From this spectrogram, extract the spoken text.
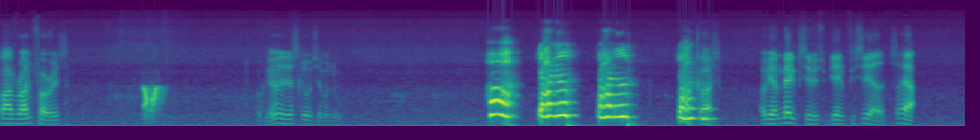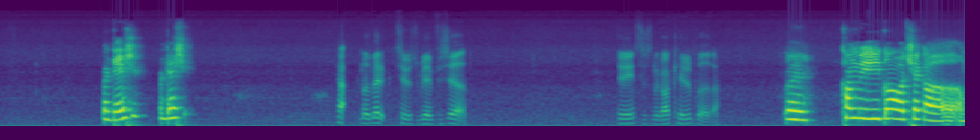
Bare run for it. Okay, hvem er det, der skriver til mig nu? Oh, jeg har nede. Jeg har nede. Jeg har Godt. Og vi har mælk til, hvis vi bliver inficeret. Så her. Bandage. Bandage. Noget mælk til, hvis du bliver inficeret. Det er det eneste, som godt kan helbrede dig. Øh, kom vi går og tjekker om...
